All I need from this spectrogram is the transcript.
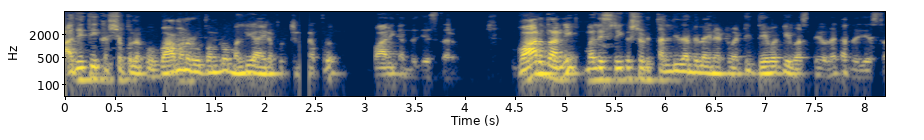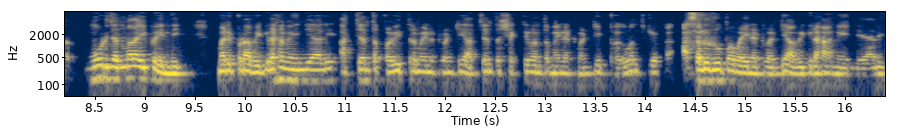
అదితి కశ్యపులకు వామన రూపంలో మళ్ళీ ఆయన పుట్టినప్పుడు వారికి అందజేస్తారు. వారు దాన్ని మళ్ళీ శ్రీకృష్ణుడి తల్లిదండ్రులైనటువంటి దేవకి వసుదేవులకు అందజేస్తారు. మూడు జన్మలు అయిపోయింది. మరి ఇప్పుడు ఆ విగ్రహం ఏం చేయాలి? అత్యంత పవిత్రమైనటువంటి అత్యంత శక్తివంతమైనటువంటి భగవంతుడి యొక్క అసలు రూపమైనటువంటి ఆ విగ్రహాన్ని ఏం చేయాలి?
